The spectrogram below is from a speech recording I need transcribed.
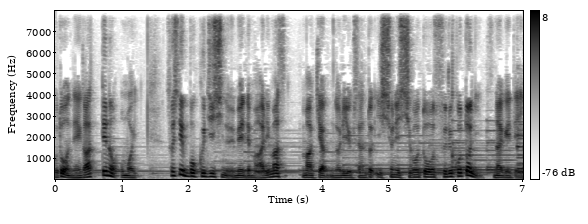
ことを願っての思い、そして僕自身の夢でもあります。牧原紀之さんと一緒に仕事をすることにつなげていく。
